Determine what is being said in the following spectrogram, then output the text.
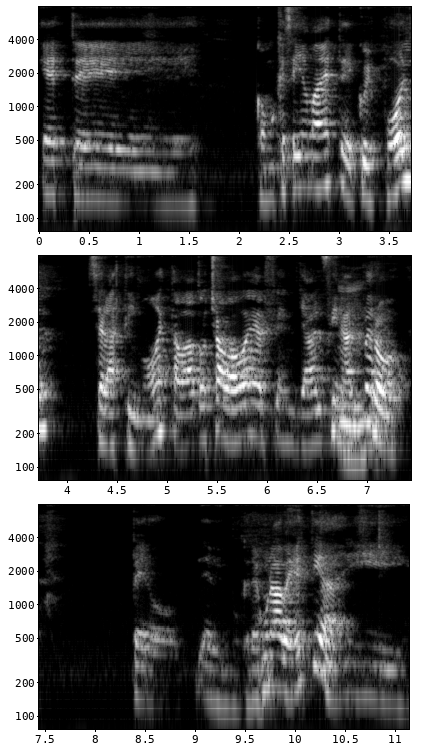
este ¿cómo es que se llama este? Chris Paul se lastimó, estaba todo chavado en el ya al final, pero pero Devin Booker es una bestia y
